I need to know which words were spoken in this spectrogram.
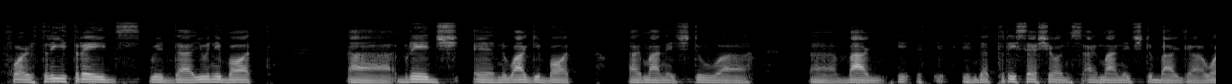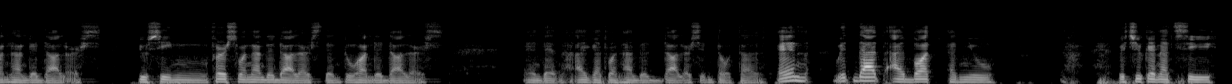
for three trades with the Unibot uh bridge and Wagibot I managed to uh, uh bag in the three sessions I managed to bag uh, 100 dollars using first 100 dollars then 200 dollars and then I got 100 dollars in total. And with that I bought a new which you cannot see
